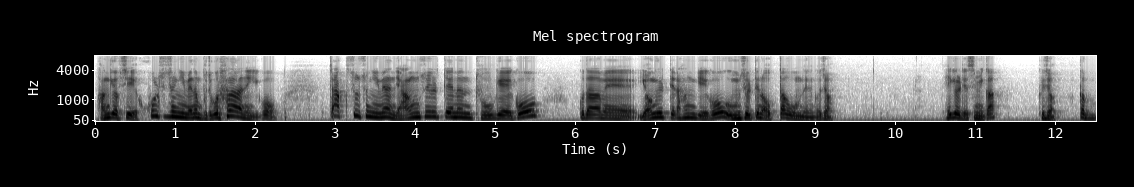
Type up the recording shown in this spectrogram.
관계없이 홀수승이면 무조건 하나라는 얘기고 짝수승이면 양수일 때는 두 개고 그 다음에 0일 때는 한 개고 음수일 때는 없다고 보면 되는 거죠. 해결됐습니까? 그죠? 그러니까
